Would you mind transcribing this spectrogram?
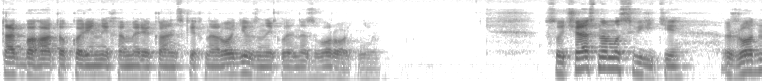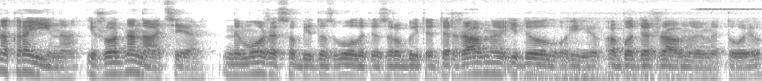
Так багато корінних американських народів зникли незворотньо. В сучасному світі жодна країна і жодна нація не може собі дозволити зробити державною ідеологією або державною метою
